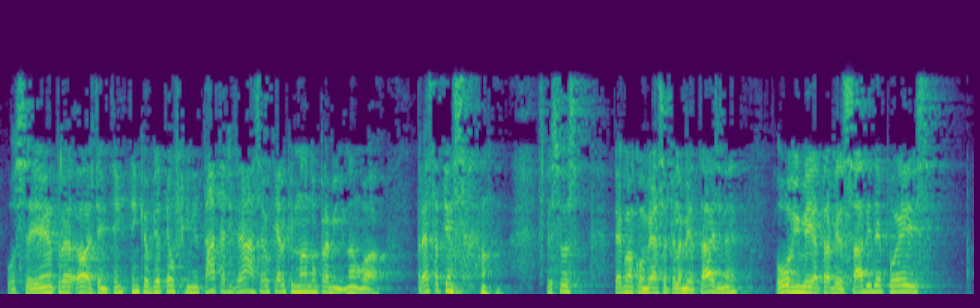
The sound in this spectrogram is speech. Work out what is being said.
Você entra, ó, tem, tem, tem que ouvir até o fim. Tá, tá de graça, eu quero que mandam para mim. Não, ó, presta atenção. As pessoas pegam uma conversa pela metade, né? Ouvem meio atravessado e depois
